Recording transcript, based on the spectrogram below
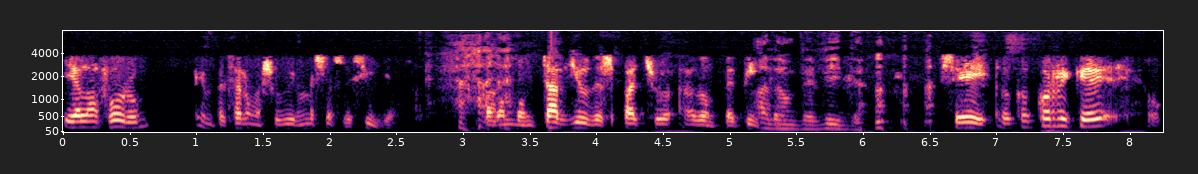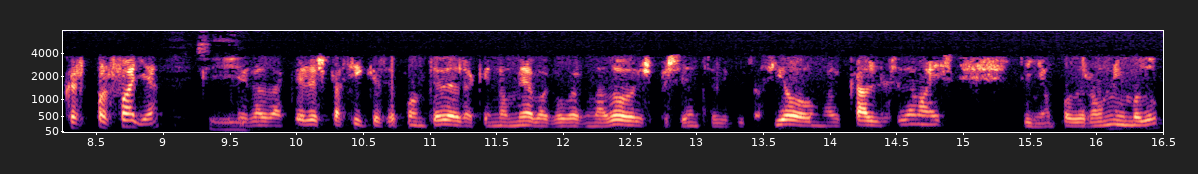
e alá foron, empezaron a subir mesas de sillas para montarlle o despacho a don Pepito. A don Pepito. sí, o que ocorre que o que es por falla, sí. era daqueles caciques de Pontevedra que nomeaba gobernadores, presidentes de diputación, alcaldes e demais, tiña un poder unímodo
